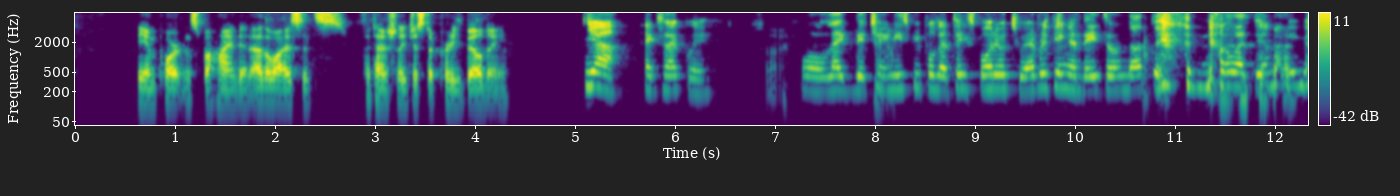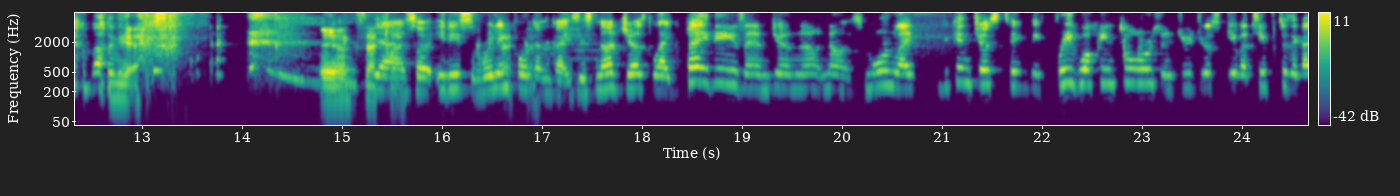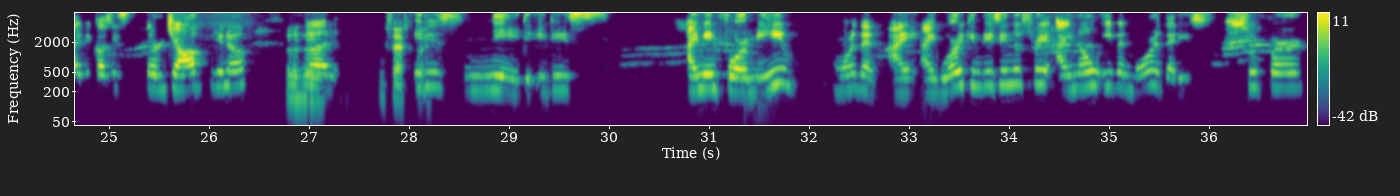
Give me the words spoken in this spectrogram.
the importance behind it otherwise it's potentially just a pretty building Yeah, exactly. so Well, like the Chinese people that takes photo to everything and they do not know a damn thing about it. yeah. Yeah. Exactly. Yeah, so it is really Exactly. important, guys. It's not just like pay this and you know, no, it's more like you can just take the free walking tours and you just give a tip to the guy because it's their job, you know. Mhm. But exactly. it is need. It is. I mean, for me, more than I I work in this industry, I know even more that is super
